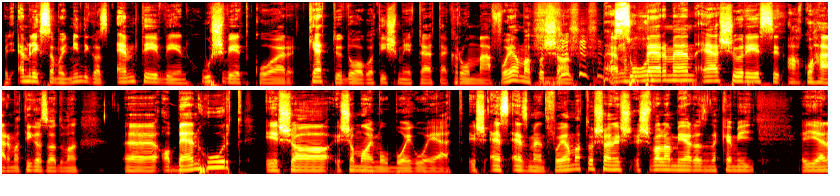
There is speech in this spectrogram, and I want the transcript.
hogy emlékszem, hogy mindig az MTV-n húsvétkor kettő dolgot ismételtek rommá folyamatosan. A. Superman első részét, ah, akkor hármat, igazad van. A Ben Hurt és a, és a Majmok bolygóját. És ez, ez ment folyamatosan, és, és valamiért az nekem így ilyen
